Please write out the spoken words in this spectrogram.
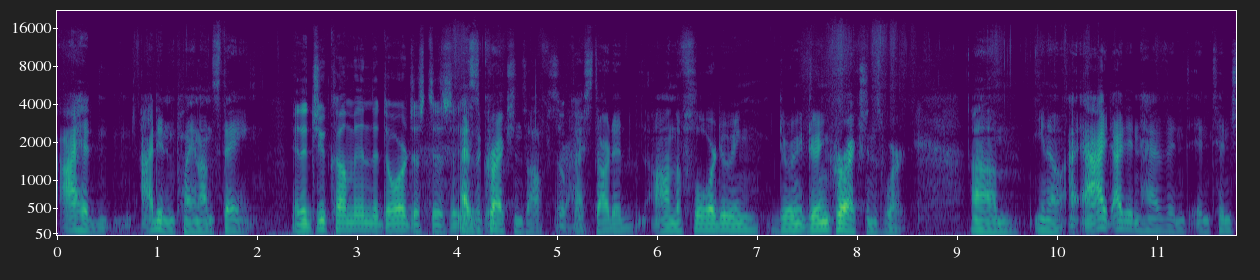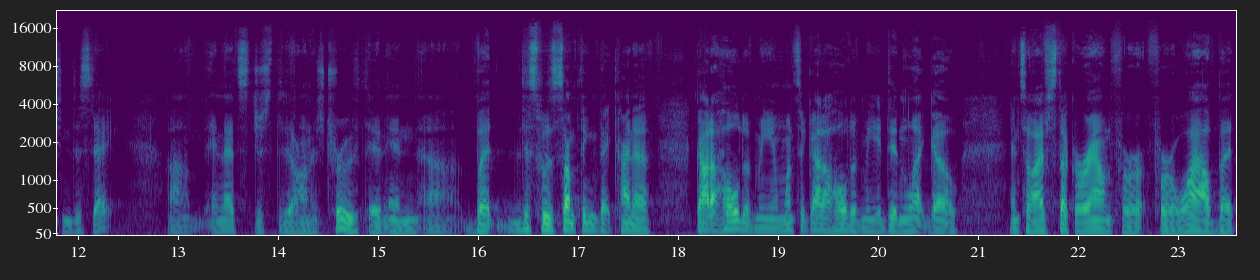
I had I didn't plan on staying and did you come in the door just as as the corrections officer. Okay. I started on the floor doing doing doing corrections work. Um, you know, I, I, I didn't have in, intention to stay, um, and that's just the honest truth. And, and uh, but this was something that kind of got a hold of me, and once it got a hold of me, it didn't let go. And so I've stuck around for, for a while. But,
